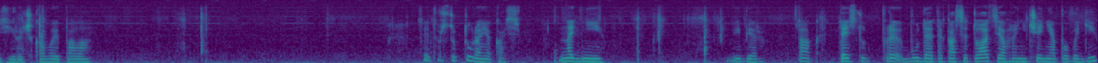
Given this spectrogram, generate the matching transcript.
Зірочка випала. Це інфраструктура якась. На дні. Вибір. Так, десь тут буде така ситуація ограничення по воді.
